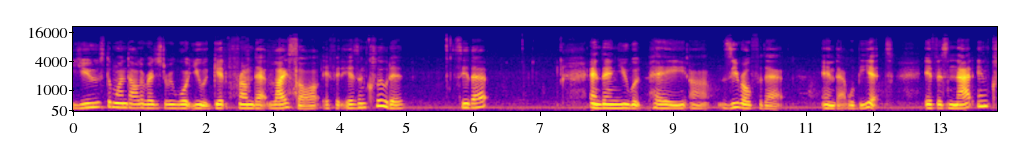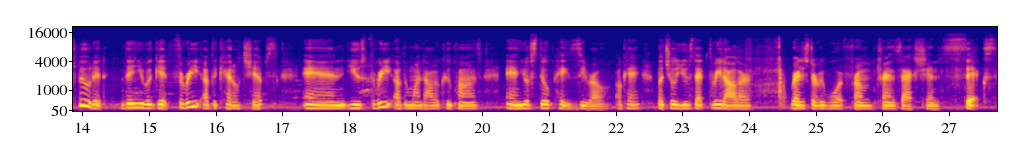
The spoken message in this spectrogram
Use the $1 register reward you would get from that Lysol if it is included. See that? And then you would pay uh, zero for that, and that would be it. If it's not included, then you would get three of the kettle chips and use three of the $1 coupons and you'll still pay zero, okay? But you'll use that $3 register reward from transaction six.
